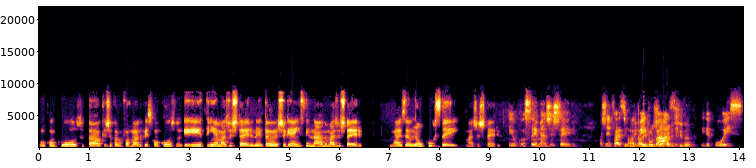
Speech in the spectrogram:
o, o concurso tal, que já estava formado, fiz concurso, e tinha magistério, né, então eu cheguei a ensinar no magistério, mas eu não cursei magistério. Eu cursei magistério. A gente fazia o ah, primeiro tá. e você, básico, Aparecida? e depois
